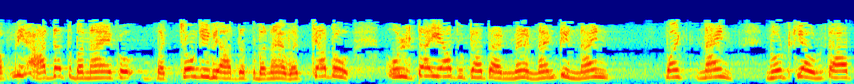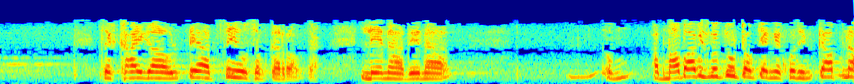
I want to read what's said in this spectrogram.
اپنی عادت بنائے کو، بچوں کی بھی عادت بنائے۔ بچہ تو الٹا ہی یاد اٹھاتا ہے۔ میں نے ninety nine point nine note کیا، الٹا ہاتھ سے کھائے گا، الٹے ہاتھ سے ہی وہ سب کر رہا ہوتا ہے۔ لینا دینا اب ماں باپ اس میں کیوں ٹوکیں گے؟ خود ان کا اپنا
